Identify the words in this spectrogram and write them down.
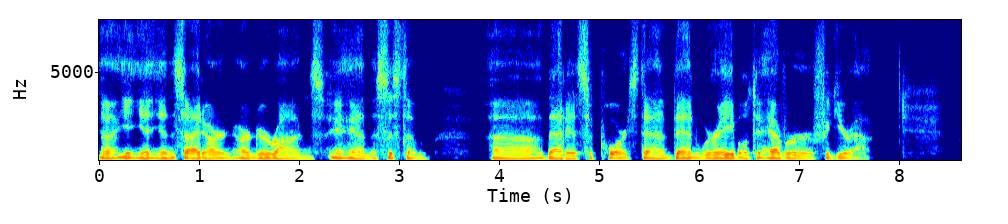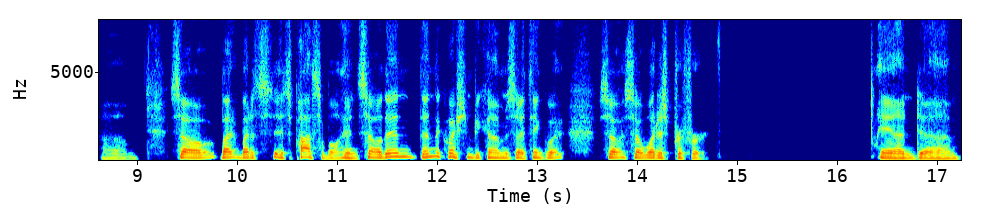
uh, in, inside our our neurons and the system uh, that it supports than than we're able to ever figure out. Um, so, but but it's it's possible, and so then then the question becomes, I think, what so so what is preferred? And um,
